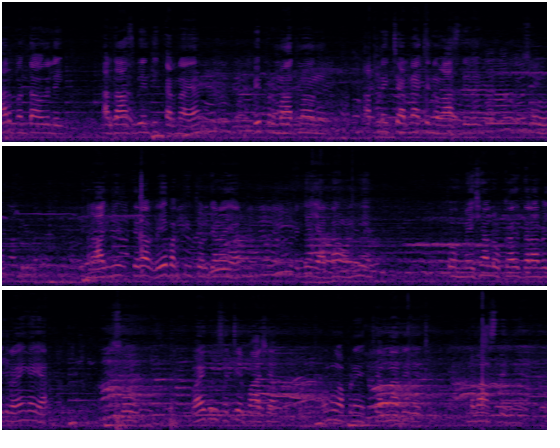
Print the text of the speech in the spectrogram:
ਹਰ ਬੰਦਾ ਉਹਦੇ ਲਈ ਅਰਦਾਸ ਬੇਨਤੀ ਕਰਨ ਆਇਆ ਵੀ ਪ੍ਰਮਾਤਮਾ ਨੂੰ ਆਪਣੇ ਚਰਨਾਂ 'ਚ ਨਿਵਾਸ ਦੇਵੇ। ਸੋ ਰਾਜਵੀਰ, ਤੇਰਾ ਵੇ ਭਗਤੀ ਤੁਰ ਜਾਣਾ ਯਾਰ। ਤੇਰੀਆਂ ਯਾਦਾਂ ਹੋਣਗੀਆਂ ਤੂੰ ਹਮੇਸ਼ਾ ਲੋਕਾਂ ਦੇ ਦਰਾਂ ਵਿੱਚ ਰਹੇਗਾ ਯਾਰ। ਸੋ ਵਾਹਿਗੁਰੂ ਸੱਚੇ ਪਾਤਸ਼ਾਹ ਉਹਨੂੰ ਆਪਣੇ ਚਰਨਾਂ ਦੇ ਵਿੱਚ ਨਿਵਾਸ ਦੇਵੇ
